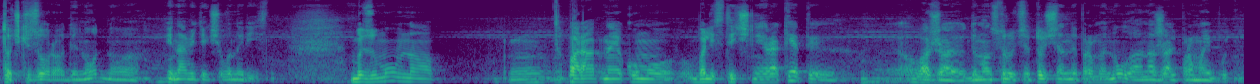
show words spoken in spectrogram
точки зору один одного, і навіть якщо вони різні. Безумовно, парад, на якому балістичні ракети, вважаю, демонструються точно не про минуле, а на жаль, про майбутнє.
